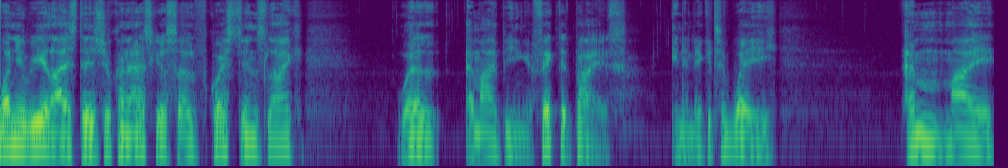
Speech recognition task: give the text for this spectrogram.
when you realize this, you can ask yourself questions like, well, am I being affected by it in a negative way? Am my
